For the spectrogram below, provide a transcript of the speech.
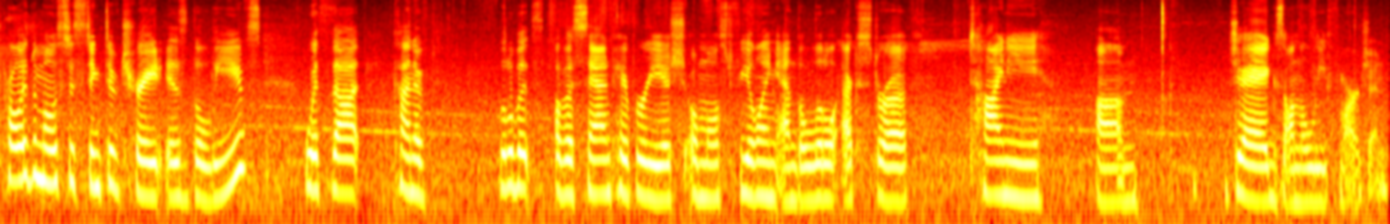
probably the most distinctive trait is the leaves with that kind of little bit of a sandpapery-ish almost feeling and the little extra tiny um, jags on the leaf margin.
